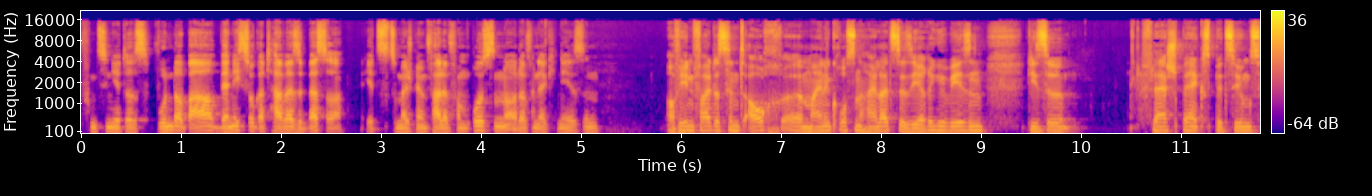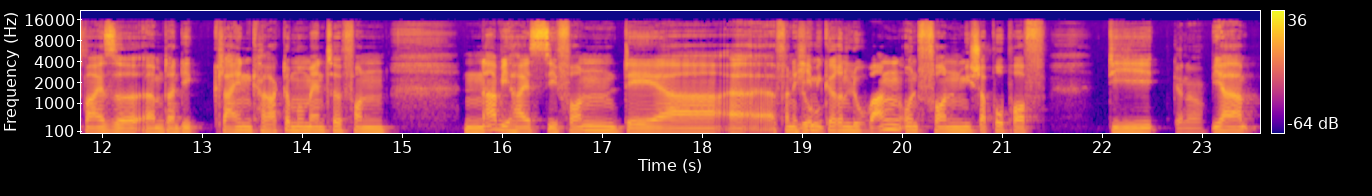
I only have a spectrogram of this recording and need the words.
funktioniert das wunderbar, wenn nicht sogar teilweise besser. Jetzt zum Beispiel im Falle vom Russen oder von der Chinesin. Auf jeden Fall, das sind auch äh, meine großen Highlights der Serie gewesen. Diese Flashbacks beziehungsweise ähm, dann die kleinen Charaktermomente von na, wie heißt sie, von der äh, von der Lu? Chemikerin Lu Wang und von Misha Popov, die genau. ja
